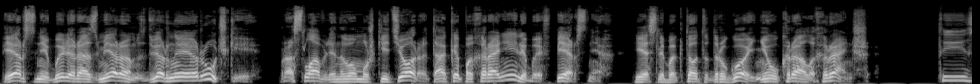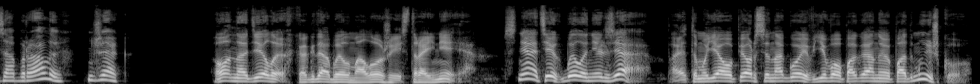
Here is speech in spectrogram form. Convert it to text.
Перстни были размером с дверные ручки. Прославленного мушкетера так и похоронили бы в перстнях, если бы кто-то другой не украл их раньше. Ты забрал их, Джек? Он надел их, когда был моложе и стройнее. Снять их было нельзя, поэтому я уперся ногой в его поганую подмышку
